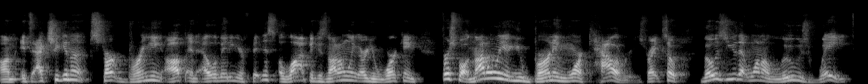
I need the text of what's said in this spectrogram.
um, it's actually gonna start bringing up and elevating your fitness a lot because not only are you working, first of all, not only are you burning more calories, right? So those of you that want to lose weight,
